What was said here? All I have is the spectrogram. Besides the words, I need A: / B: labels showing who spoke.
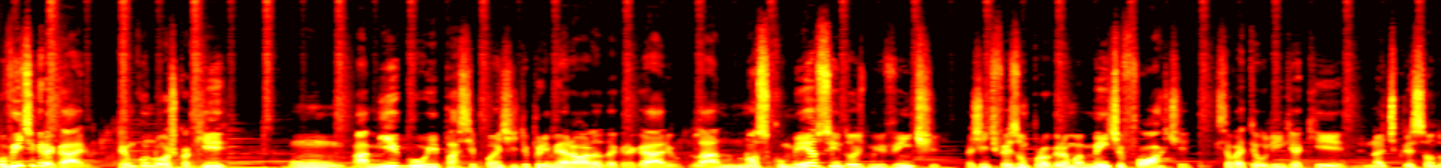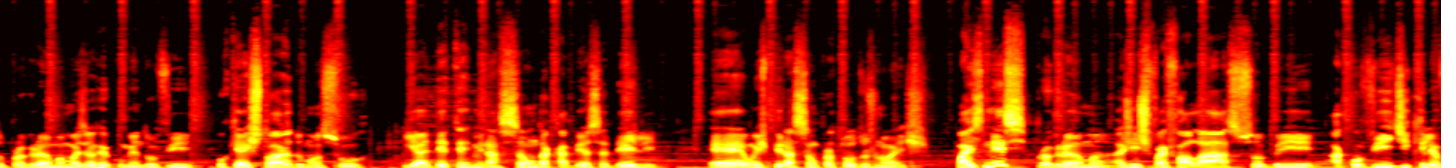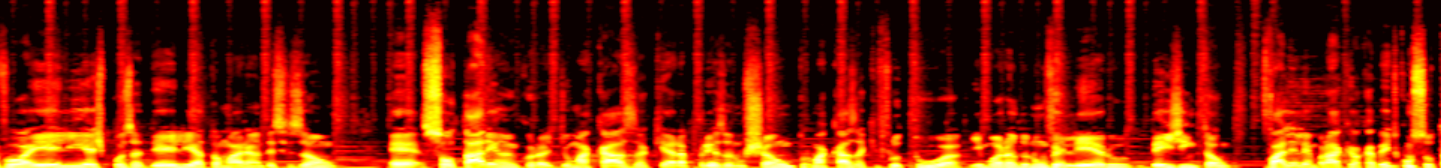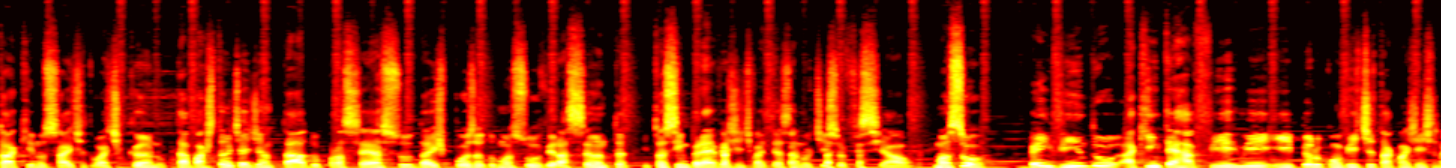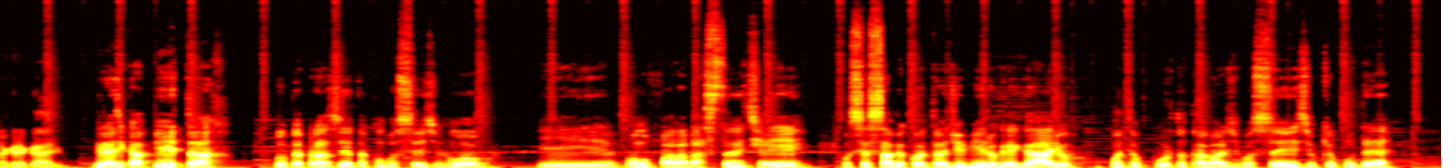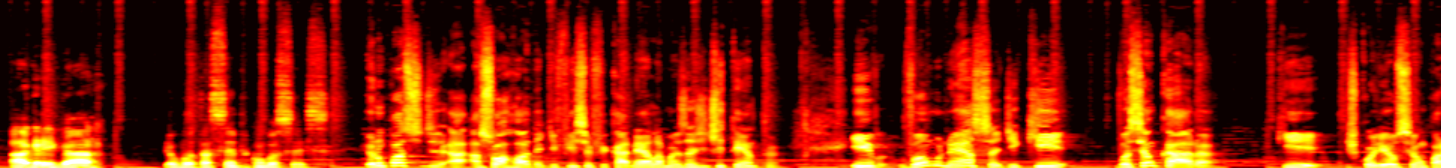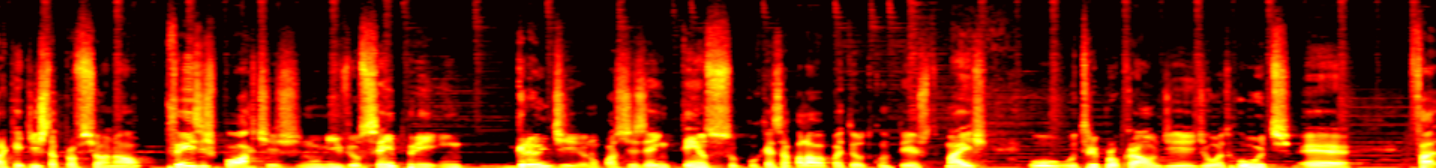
A: Ouvinte Gregário, temos conosco aqui um amigo e participante de primeira hora da Gregário. Lá no nosso começo, em 2020, a gente fez um programa Mente Forte, que você vai ter o link aqui na descrição do programa, mas eu recomendo ouvir, porque a história do Mansur e a determinação da cabeça dele é uma inspiração para todos nós. Mas nesse programa a gente vai falar sobre a Covid que levou a ele e a esposa dele a tomarem a decisão é, soltarem âncora de uma casa que era presa no chão para uma casa que flutua e morando num veleiro desde então. Vale lembrar que eu acabei de consultar aqui no site do Vaticano, está bastante adiantado o processo da esposa do Mansur virar santa. Então, assim, em breve a gente vai ter essa notícia oficial. Mansur, bem-vindo aqui em Terra Firme e pelo convite estar com a gente na Gregário.
B: Grande Capita, super prazer estar com vocês de novo e vamos falar bastante aí. Você sabe o quanto eu admiro o Gregário, o quanto eu curto o trabalho de vocês e o que eu puder agregar, eu vou estar sempre com vocês.
A: Eu não posso dizer, a, a sua roda é difícil ficar nela, mas a gente tenta. E vamos nessa de que você é um cara que escolheu ser um paraquedista profissional, fez esportes num nível sempre em grande, eu não posso dizer intenso, porque essa palavra pode ter outro contexto, mas o, o Triple Crown de, de Root, é,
